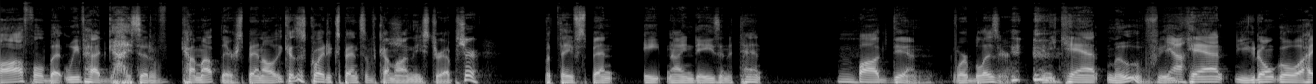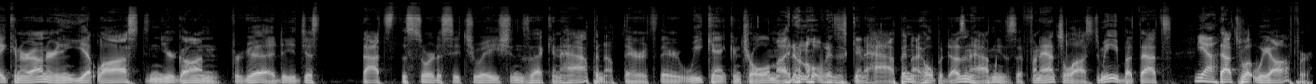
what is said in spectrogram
awful, but we've had guys that have come up there, spent all because it's quite expensive to come on these trips Sure. but they've spent eight, nine days in a tent, Hmm. bogged in or blizzard, and you can't move. You Yeah. can't. You don't go hiking around or anything. You get lost and you're gone for good. You just that's the sort of situations that can happen up there. It's there. We can't control them. I don't know if it's going to happen. I hope it doesn't happen. It's a financial loss to me, but that's Yeah. that's what we offer.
